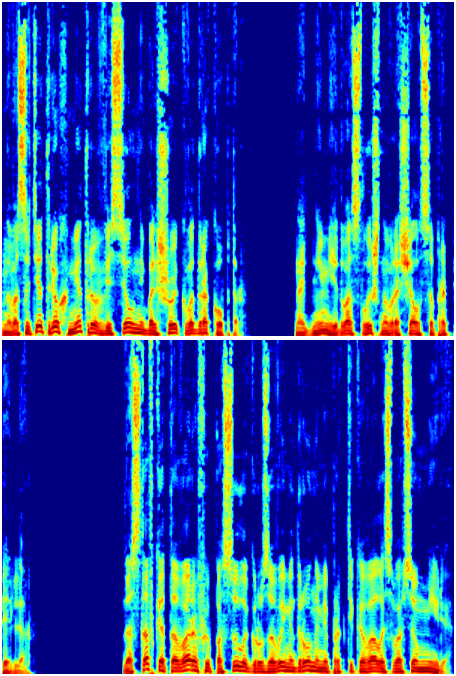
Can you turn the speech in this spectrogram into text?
На высоте трех метров висел небольшой квадрокоптер. Над ним едва слышно вращался пропеллер. Доставка товаров и посылок грузовыми дронами практиковалась во всем мире,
